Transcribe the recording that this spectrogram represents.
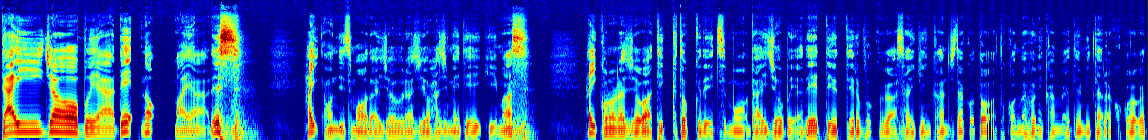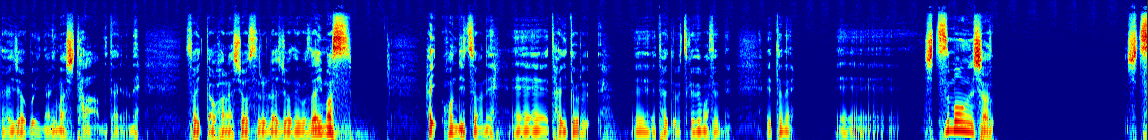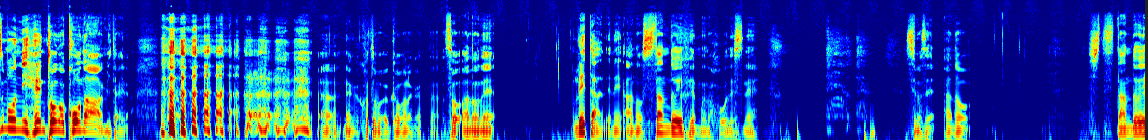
大丈夫やでのマヤです。はい、本日も大丈夫ラジオ始めていきます。はい、このラジオは TikTok でいつも大丈夫やでって言ってる僕が最近感じたこと、あとこんな風に考えてみたら心が大丈夫になりましたみたいなね、そういったお話をするラジオでございます。はい、本日はね、えータイトル、えータイトルつけてませんね。えっとね、えー質問者質問に返答のコーナーみたいな。あなんか言葉浮かばなかった。そうあのねレターでねあのスタンド FM の方ですね。すいません。あのスタンド、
